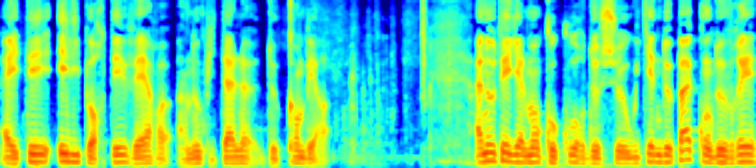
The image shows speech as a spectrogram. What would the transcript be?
a été héliporté vers un hôpital de Canberra. À noter également qu'au cours de ce week-end de Pâques, on devrait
